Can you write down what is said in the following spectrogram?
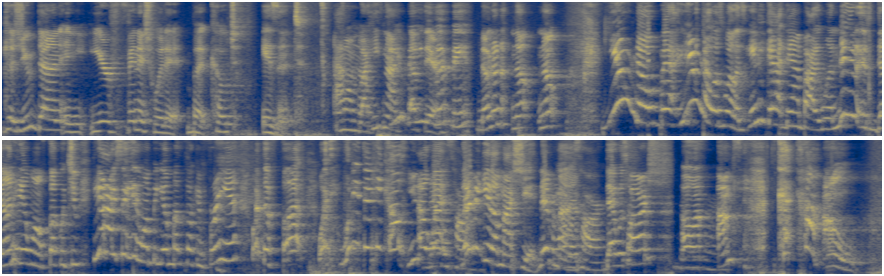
because you've done and you're finished with it, but coach isn't. I don't know. Like he's not be, up there. No, no, no, no, no. You know better. You know as well as any goddamn body. When a nigga is done here, won't fuck with you. He already said he don't want to be your motherfucking friend. What the fuck? What? What do you think he called? You know That what? was hard. Let me get on my shit. Never That mind. was hard. That was harsh. That oh, was uh, I'm. c- Come on.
